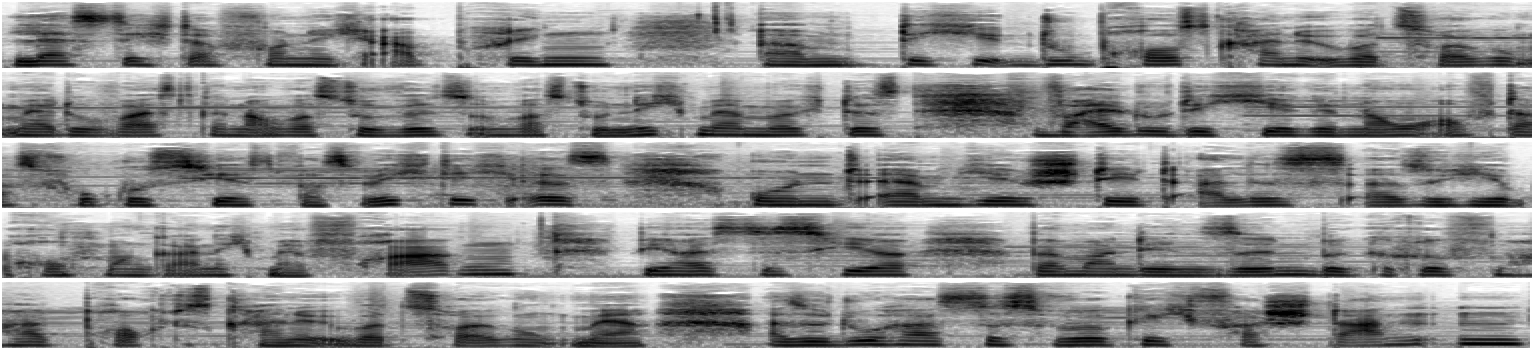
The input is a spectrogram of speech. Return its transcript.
lässt dich davon nicht abbringen. Ähm, dich, du brauchst keine Überzeugung mehr. Du weißt genau, was du willst und was du nicht mehr möchtest, weil du dich hier genau auf das fokussierst, was wichtig ist. Und ähm, hier steht alles, also hier braucht man gar nicht mehr fragen. Wie heißt es hier? Wenn man den Sinn begriffen hat, braucht es keine Überzeugung mehr. Also du hast es wirklich verstanden verstanden.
